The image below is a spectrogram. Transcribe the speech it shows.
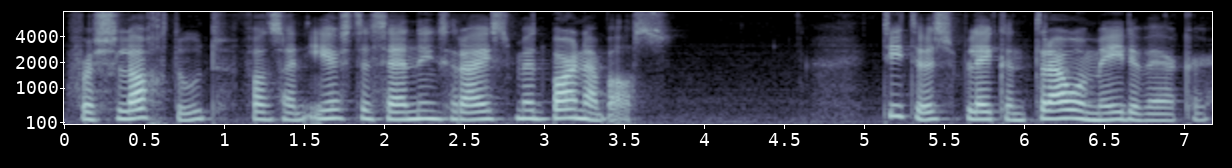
verslag doet van zijn eerste zendingsreis met Barnabas. Titus bleek een trouwe medewerker.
